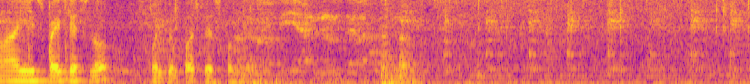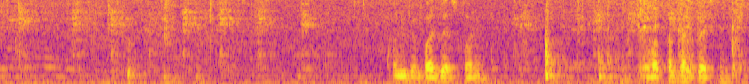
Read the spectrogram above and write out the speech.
మన ఈ స్పైసెస్లో కొంచెం పసుపు వేసుకుందాం కొంచెం పసుపు వేసుకొని మొత్తం కలిపేసుకుంటాం.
